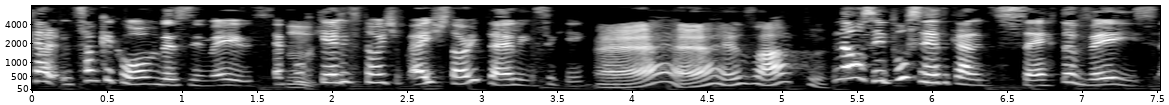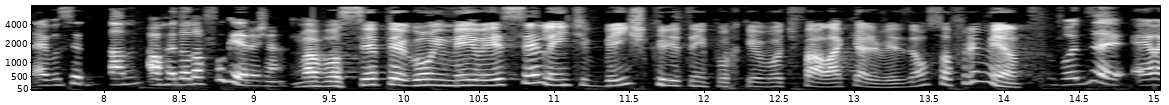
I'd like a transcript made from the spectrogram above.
Cara, sabe o que eu amo desses e-mails? É porque eles estão, tipo, é storytelling isso aqui. É, é, exato. Não, 100%, cara. Certa vez. Aí você tá ao redor da fogueira já. Mas você pegou um e-mail excelente, bem escrito, hein? Porque eu vou te falar que às vezes é um sofrimento. Vou dizer, é,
